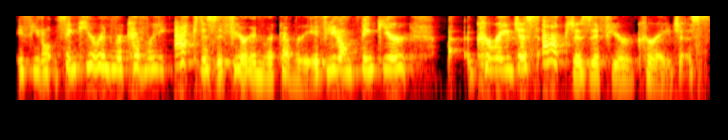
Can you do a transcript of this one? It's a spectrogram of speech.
if you don't think you're in recovery act as if you're in recovery. If you don't think you're uh, courageous act as if you're courageous.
